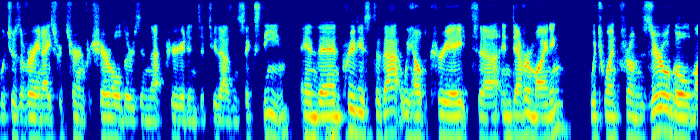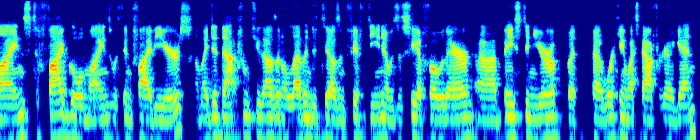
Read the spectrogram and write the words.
which was a very nice return for shareholders in that period into 2016. And then previous to that, we helped create uh, Endeavour Mining, which went from zero gold mines to five gold mines within five years. Um, I did that from 2011 to 2015. I was a CFO there, uh, based in Europe, but uh, working in West Africa again.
